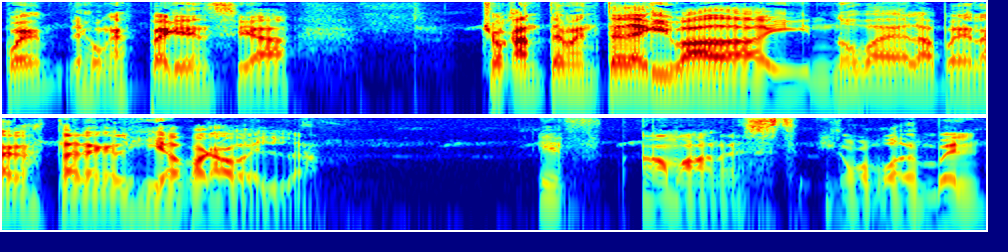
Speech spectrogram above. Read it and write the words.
pues, es una experiencia chocantemente derivada y no vale la pena gastar energía para verla. If I'm honest. Y como pueden ver,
